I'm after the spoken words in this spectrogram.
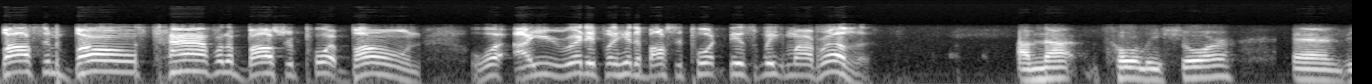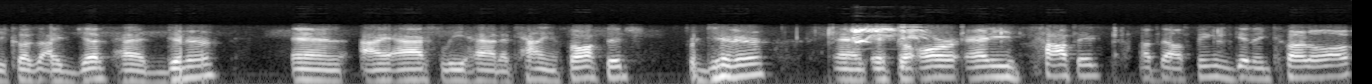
Boston Bones. Time for the Boss Report Bone. What are you ready for to hear the Boss Report this week, my brother? I'm not totally sure, and because I just had dinner, and I actually had Italian sausage for dinner, and if there are any topics about things getting cut off,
